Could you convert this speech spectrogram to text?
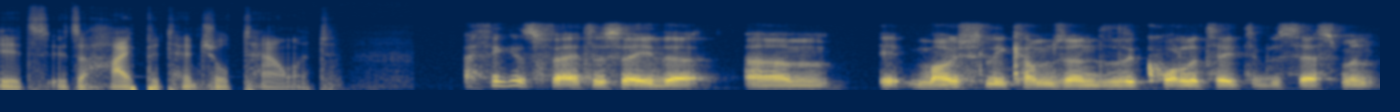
it's it's a high potential talent? I think it's fair to say that um, it mostly comes under the qualitative assessment,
